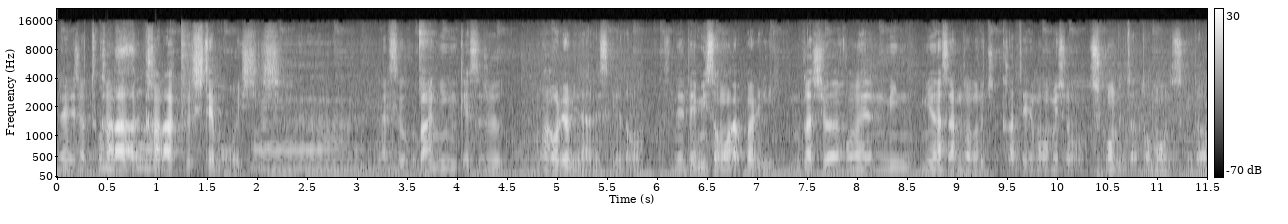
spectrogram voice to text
でちょっと辛辛くしても美味しいしすごく万人受けする、まあ、お料理なんですけれども。ですねで味噌もやっぱり昔はこの辺み皆さんどの家庭もお味噌を仕込んでたと思うんですけど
